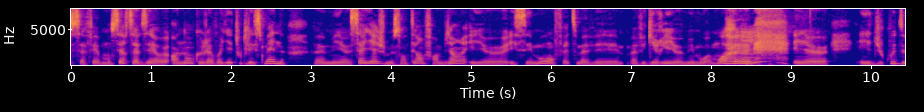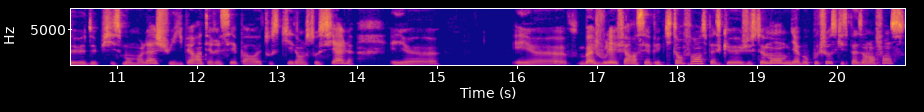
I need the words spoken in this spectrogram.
ça fait, bon, certes, ça faisait un an que je la voyais toutes les semaines, mais ça y est, je me sentais enfin bien et, et ces mots, en fait, m'avaient guéri mes mots à moi. Mmh. et, et du coup, depuis ce moment-là, je suis hyper intéressée par tout ce qui est dans le social et et euh, bah, je voulais faire un CAP petite enfance parce que justement, il y a beaucoup de choses qui se passent dans l'enfance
